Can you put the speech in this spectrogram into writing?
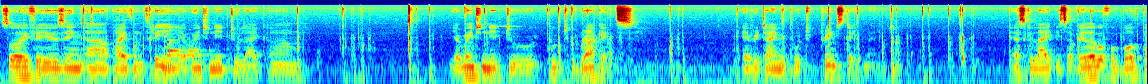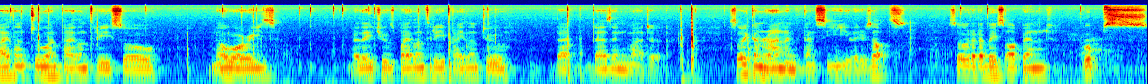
so if you're using uh, Python 3 you're going to need to like um, you're going to need to put brackets every time you put print statement SQLite is available for both Python 2 and Python 3 so no worries. Whether you choose Python 3 Python 2 that doesn't matter. So you can run and you can see the results. So database opened. Oops.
